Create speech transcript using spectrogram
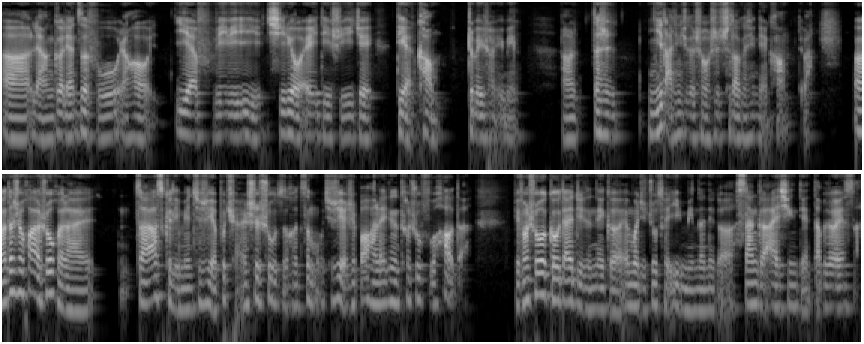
呃两个连字符，然后。efvve 七六 ad 十一 j 点 com 这么一串域名，然后但是你打进去的时候是迟早更新点 com 对吧？呃，但是话又说回来，在 ASCII 里面其实也不全是数字和字母，其实也是包含了一定的特殊符号的。比方说 GoDaddy 的那个 emoji 注册域名的那个三个爱心点 ws 啊，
